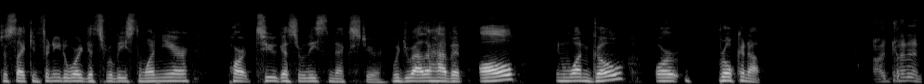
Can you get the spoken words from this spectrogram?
just like infinity war gets released one year. Part two gets released next year. Would you rather have it all in one go or broken up? I'd kind of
